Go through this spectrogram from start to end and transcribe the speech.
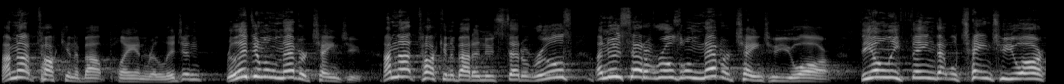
I'm not talking about playing religion. Religion will never change you. I'm not talking about a new set of rules. A new set of rules will never change who you are. The only thing that will change who you are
